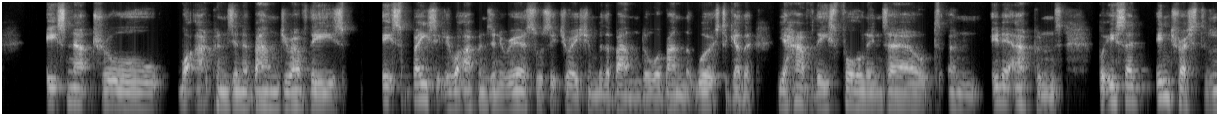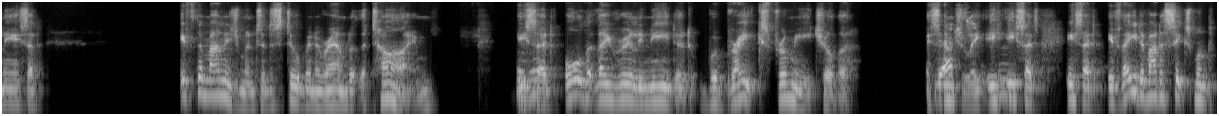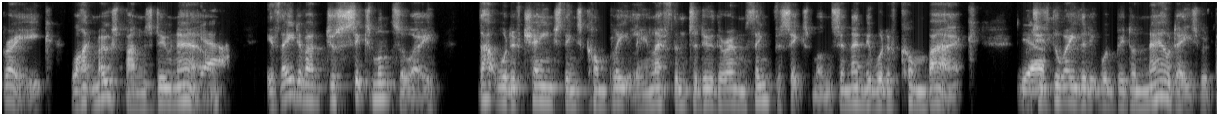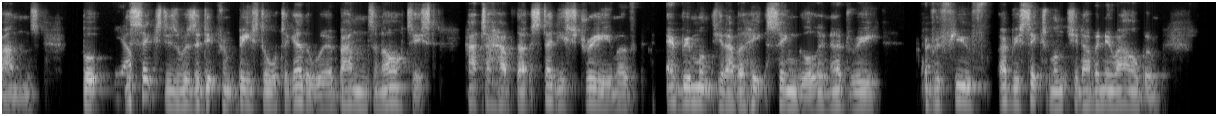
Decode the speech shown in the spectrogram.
it's natural what happens in a band. You have these, it's basically what happens in a rehearsal situation with a band or a band that works together. You have these fallings out and it happens. But he said, interestingly, he said, if the management had still been around at the time, he Mhm. said all that they really needed were breaks from each other. Essentially, he, he mm-hmm. said he said if they'd have had a six month break, like most bands do now, Yeah. if they'd have had just six months away, that would have changed things completely and left them to do their own thing for six months, and then they would have come back, which is the way that it would be done nowadays with bands. But Yep. the sixties was a different beast altogether, where bands and artists had to have that steady stream of every month you'd have a hit single, and every every few every six months you'd have a new album.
